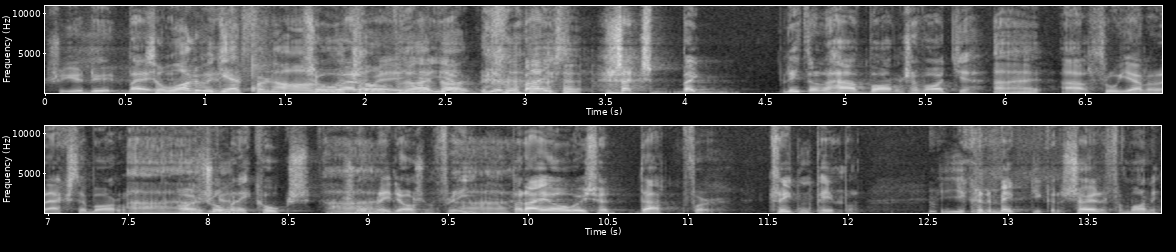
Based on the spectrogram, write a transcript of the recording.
So you do it. So what do we get for nothing So anyway, you, you, you buy six big litre and a half bottles of vodka. Aye. I'll throw you in an extra bottle. Aye, or so good. many cokes, so many dozen free. But I always had that for treating people. You could have made, you could have sold it for money.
